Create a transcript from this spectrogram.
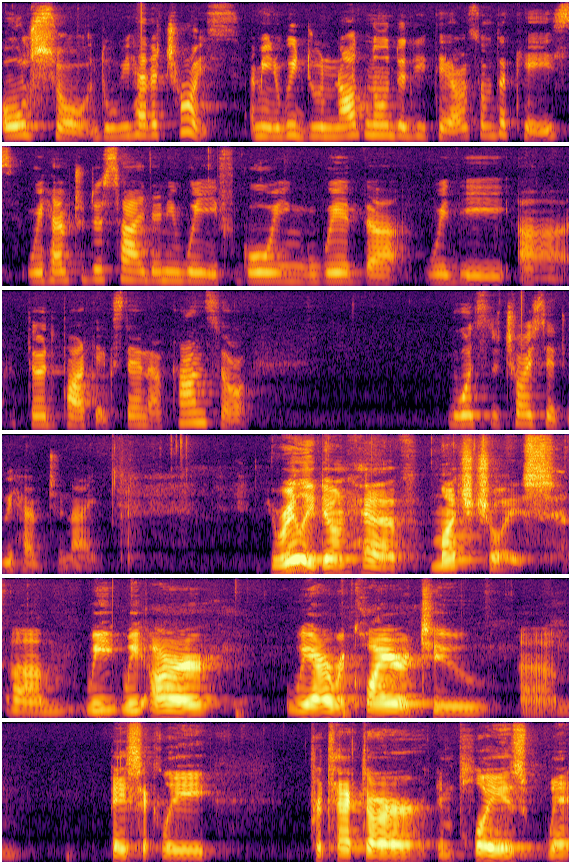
also, do we have a choice? I mean, we do not know the details of the case. We have to decide anyway if going with, uh, with the uh, third-party external counsel, what's the choice that we have tonight? You really don't have much choice. Um, we, we are, we are required to, um, basically protect our employees when,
